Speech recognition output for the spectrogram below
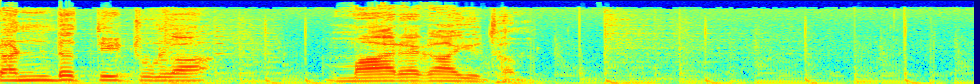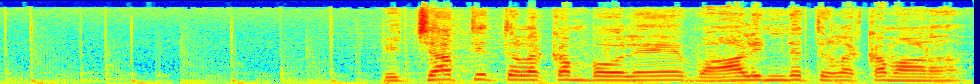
കണ്ടെത്തിയിട്ടുള്ള മാരകായുധം. പിച്ചാത്തി തിളക്കം പോലെ വാളിന്റെ തിളക്കമാണ്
